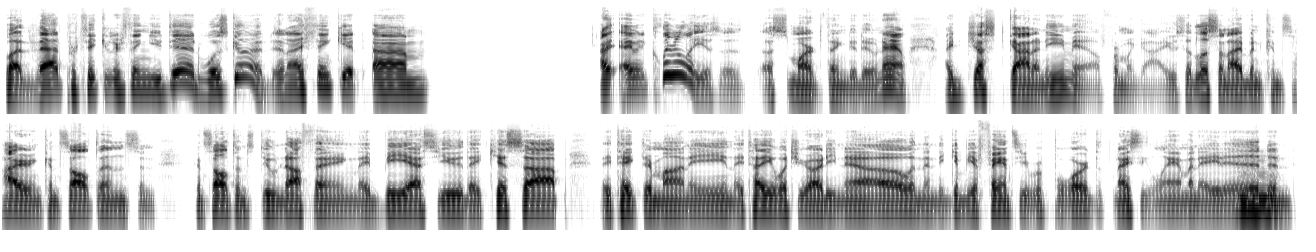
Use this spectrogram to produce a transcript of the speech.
but that particular thing you did was good. And I think it, um, I, I mean, clearly is a, a smart thing to do. Now, I just got an email from a guy who said, listen, I've been cons- hiring consultants, and consultants do nothing. They BS you, they kiss up, they take their money, and they tell you what you already know, and then they give you a fancy report that's nicely laminated, Mhm. and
